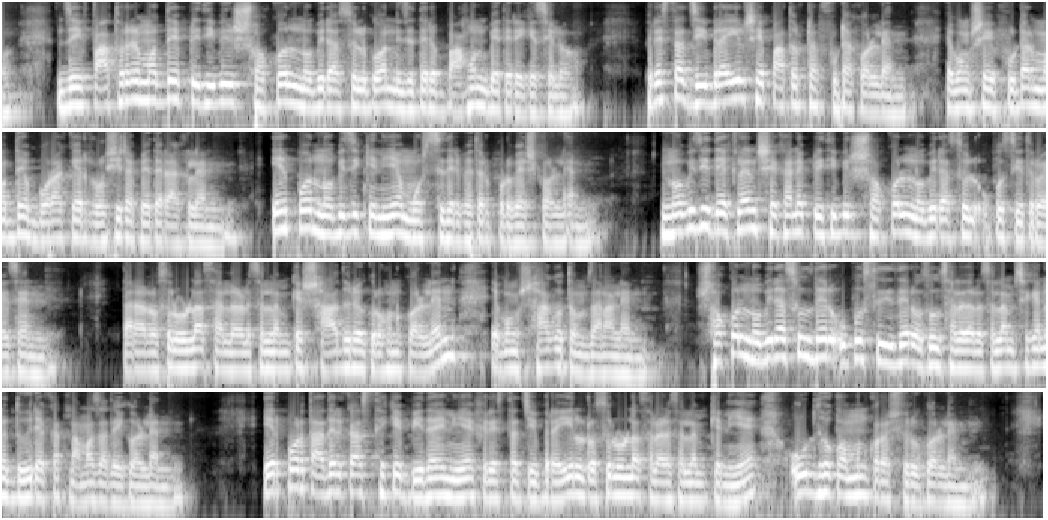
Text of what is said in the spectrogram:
যেই পাথরের মধ্যে পৃথিবীর সকল নবী রাসুলগণ নিজেদের বাহন বেঁধে রেখেছিল। ফেরেস্তা জিব্রাইল সেই পাথরটা ফুটা করলেন এবং সেই ফুটার মধ্যে বোরাকের রশিটা বেঁধে রাখলেন। এরপর নবীজিকে নিয়ে মসজিদের ভেতর প্রবেশ করলেন। নবীজি দেখলেন সেখানে পৃথিবীর সকল নবী রাসুল উপস্থিত রয়েছেন। তারা রসুল্লাহ সাল্লা সাল্লামকে সাদরে গ্রহণ করলেন এবং স্বাগতম জানালেন। সকল নবী রাসুলদের উপস্থিতিতে রসুল সাল্লাহ সাল্লাম সেখানে দুই রেখাত নামাজ আদায় করলেন। এরপর তাদের কাছ থেকে বিদায় নিয়ে ফেরেস্তা জিব্রাইল রসুল্লাহ সাল্লাহ সাল্লামকে নিয়ে ঊর্ধ্বগমন করা শুরু করলেন।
